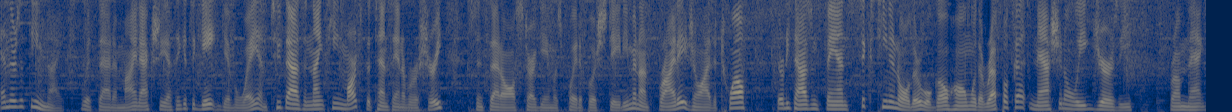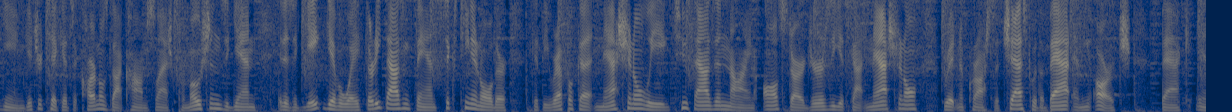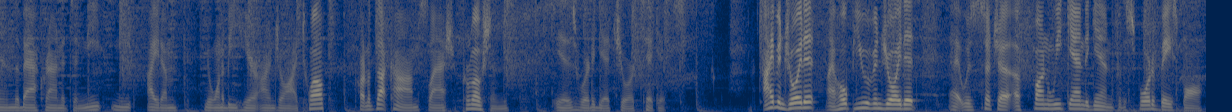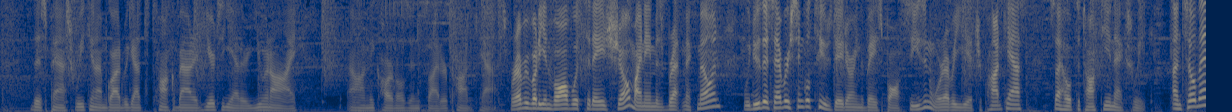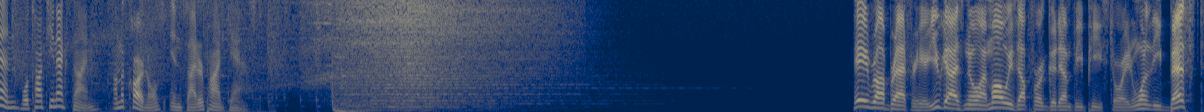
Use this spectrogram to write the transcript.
and there's a theme night with that in mind. Actually, I think it's a gate giveaway, and 2019 marks the 10th anniversary since that All Star game was played at Busch Stadium. And on Friday, July the 12th, 30,000 fans 16 and older will go home with a replica National League jersey from that game. Get your tickets at cardinals.com slash promotions. Again, it is a gate giveaway. 30,000 fans 16 and older get the replica National League 2009 All-Star jersey. It's got National written across the chest with a bat and the arch back in the background. It's a neat, neat item. You'll want to be here on July 12th. Cardinals.com slash promotions is where to get your tickets. I've enjoyed it. I hope you have enjoyed it. It was such a, a, fun weekend again for the sport of baseball this past weekend. I'm glad we got to talk about it here together, you and I, on the Cardinals Insider podcast. For everybody involved with today's show, my name is Brett McMillan. We do this every single Tuesday during the baseball season, wherever you get your podcast, so I hope to talk to you next week. Until then, we'll talk to you next time on the Cardinals Insider podcast. Hey, Rob Bradford here. You guys know I'm always up for a good MVP story, and one of the best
